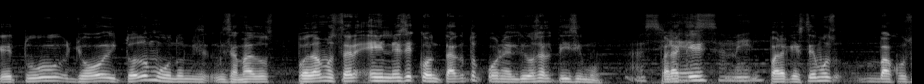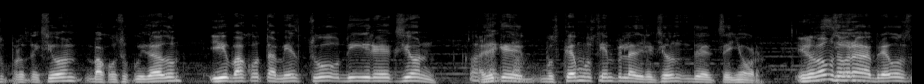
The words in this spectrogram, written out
que tú, yo y todo el mundo, mis, amados, podamos estar en ese contacto con el Dios Altísimo. Así ¿Para es, qué? Amén. Para que estemos bajo su protección, bajo su cuidado y bajo también su dirección. Así que busquemos siempre la dirección del Señor. Y nos vamos ahora a Hebreos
